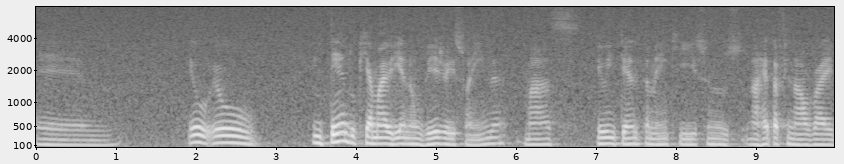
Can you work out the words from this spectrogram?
é, eu, eu entendo que a maioria não veja isso ainda, mas eu entendo também que isso nos, na reta final vai,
